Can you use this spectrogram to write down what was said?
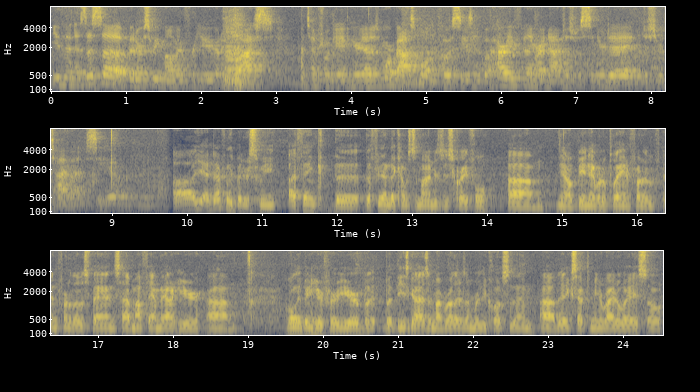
Ethan, is this a bittersweet moment for you? You're going to your last potential game here. Yeah, there's more basketball in the postseason, but how are you feeling right now just with senior day and just your time at CU? Uh, yeah, definitely bittersweet. I think the the feeling that comes to mind is just grateful. Um, you know, being able to play in front of in front of those fans, have my family out here. Um, I've only been here for a year, but but these guys are my brothers. I'm really close to them. Uh, they accepted me right away, so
